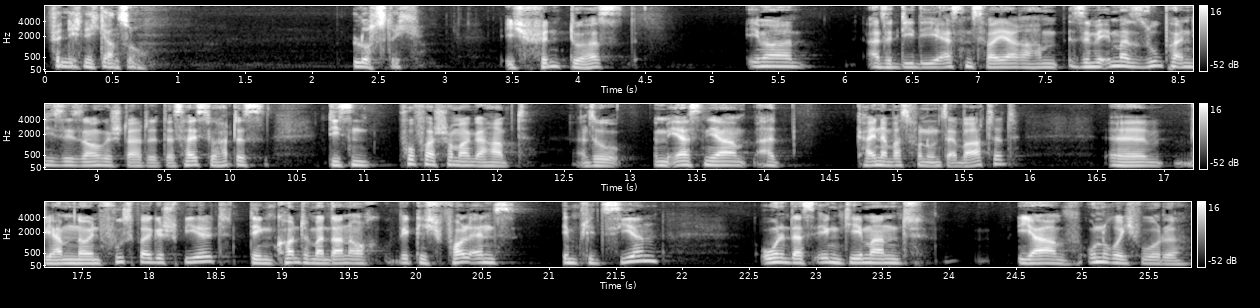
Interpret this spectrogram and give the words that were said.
finde ich nicht ganz so lustig. Ich finde, du hast immer, also die, die ersten zwei Jahre haben, sind wir immer super in die Saison gestartet. Das heißt, du hattest diesen Puffer schon mal gehabt. Also im ersten Jahr hat keiner was von uns erwartet. Äh, wir haben neuen Fußball gespielt, den konnte man dann auch wirklich vollends implizieren, ohne dass irgendjemand ja unruhig wurde.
